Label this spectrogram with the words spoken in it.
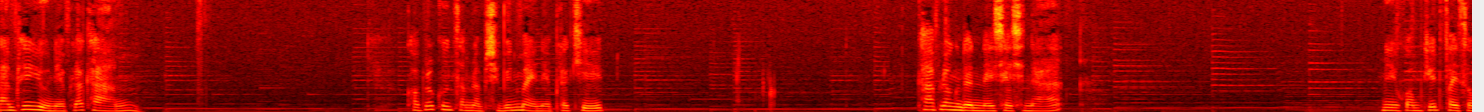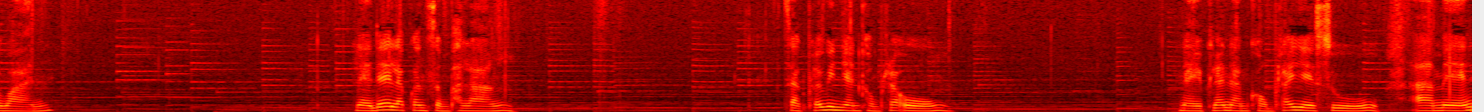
ตามที่อยู่ในพระคำขอบพระคุณสำหรับชีวิตใหม่ในพระคิดข้าพระองค์เดินในชัยชนะ มีความคิดไฟสวรรค์และได้รับการเสริมพลัง จากพระวิญญาณของพระองค์ ในพระนามของพระเยซู อาเมน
